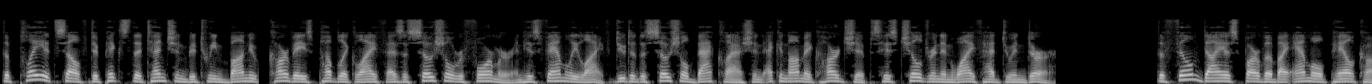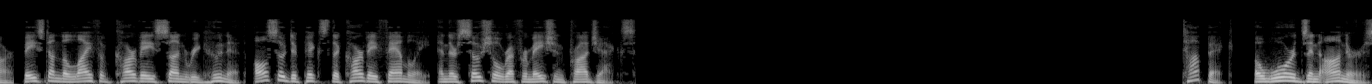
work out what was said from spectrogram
The play itself depicts the tension between Bhanu, Karve's public life as a social reformer and his family life due to the social backlash and economic hardships his children and wife had to endure. The film Dhyasparva by Amol Palekar, based on the life of Karve's son Raghunath, also depicts the Karve family, and their social reformation projects. Topic: Awards and honors.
